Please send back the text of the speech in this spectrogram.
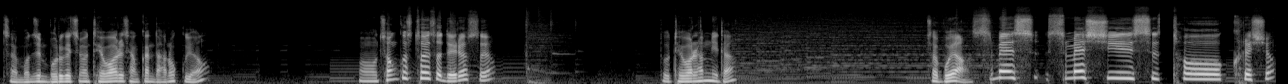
자, 뭔진 모르겠지만 대화를 잠깐 나눴고요. 어, 정크스터에서 내렸어요. 또 대화를 합니다. 자, 뭐야? 스매시 스매시 스터 크래셔?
